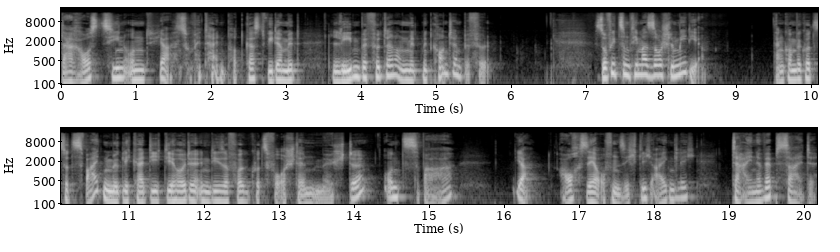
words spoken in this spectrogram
da rausziehen und ja, somit deinen Podcast wieder mit Leben befüttern und mit, mit Content befüllen. So viel zum Thema Social Media. Dann kommen wir kurz zur zweiten Möglichkeit, die ich dir heute in dieser Folge kurz vorstellen möchte. Und zwar, ja, auch sehr offensichtlich eigentlich, deine Webseite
